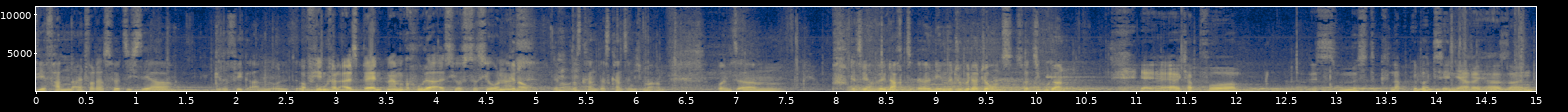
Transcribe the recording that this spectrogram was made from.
wir fanden einfach, das hört sich sehr griffig an und Auf jeden Fall als Bandname cooler als Justus Jonas. Genau, genau, das, kann, das kannst du nicht machen. Und ähm, deswegen haben wir gedacht, äh, nehmen wir Jupiter Jones. Das hört sich gut an. Ja, ja, ja, ich habe vor, es müsste knapp über zehn Jahre her sein,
